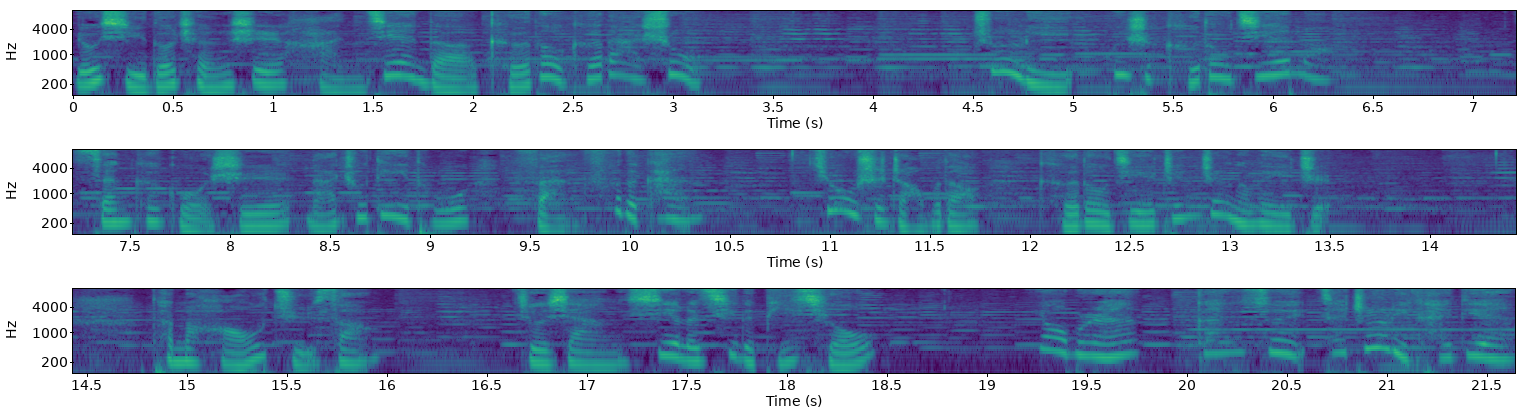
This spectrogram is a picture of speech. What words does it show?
有许多城市罕见的壳豆棵大树。这里会是壳豆街吗？三颗果实拿出地图，反复的看。就是找不到壳豆街真正的位置，他们好沮丧，就像泄了气的皮球。要不然，干脆在这里开店。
